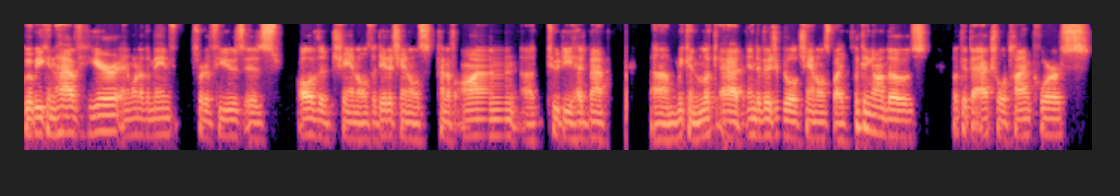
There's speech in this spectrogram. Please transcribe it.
what we can have here, and one of the main sort of views is all of the channels, the data channels kind of on a 2D head map um, we can look at individual channels by clicking on those, look at the actual time course,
